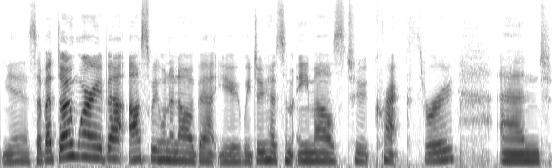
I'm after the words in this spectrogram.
yeah. So, but don't worry about us. We want to know about you. We do have some emails to crack through, and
